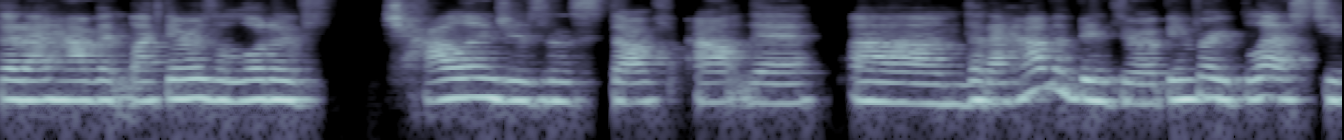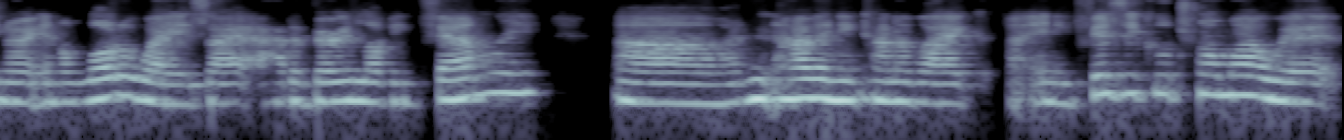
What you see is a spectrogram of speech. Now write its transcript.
that I haven't, like, there is a lot of challenges and stuff out there um, that I haven't been through. I've been very blessed, you know, in a lot of ways. I had a very loving family. Um, I didn't have any kind of like any physical trauma where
